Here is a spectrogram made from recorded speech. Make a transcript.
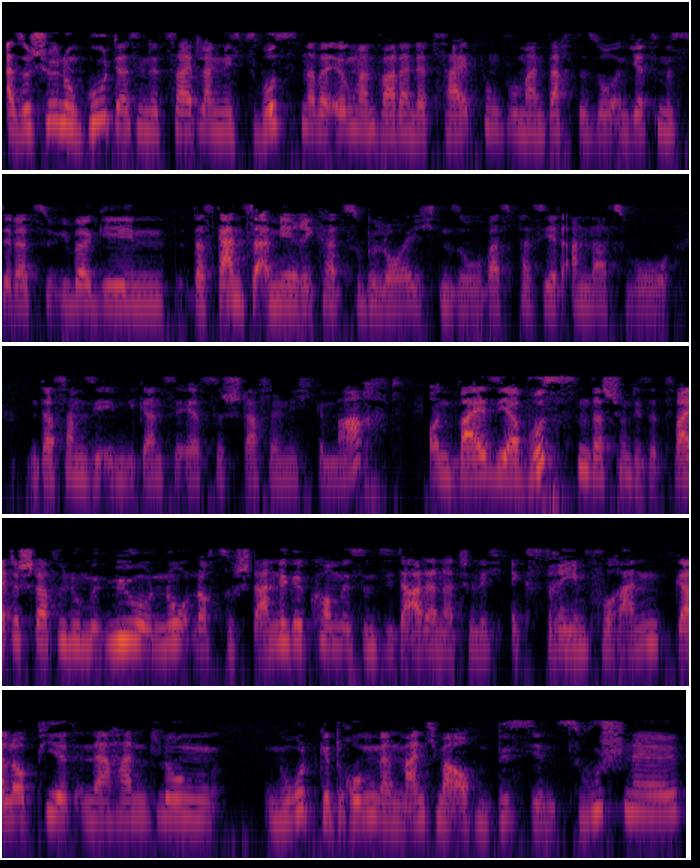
also schön und gut, dass sie eine Zeit lang nichts wussten, aber irgendwann war dann der Zeitpunkt, wo man dachte so, und jetzt müsst ihr dazu übergehen, das ganze Amerika zu beleuchten, so, was passiert anderswo. Und das haben sie eben die ganze erste Staffel nicht gemacht. Und weil sie ja wussten, dass schon diese zweite Staffel nur mit Mühe und Not noch zustande gekommen ist, sind sie da dann natürlich extrem vorangaloppiert in der Handlung, notgedrungen, dann manchmal auch ein bisschen zu schnell.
